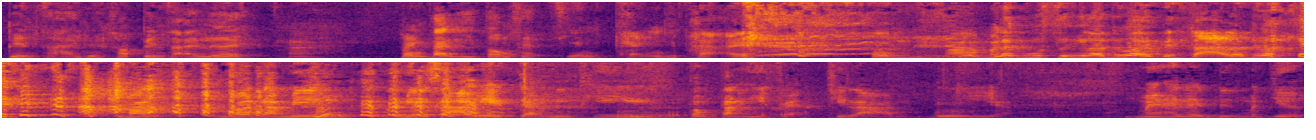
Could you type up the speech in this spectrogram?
เปลี่ยนสายด้วยครับเปลี่ยนสายเลยอ่าแม่งตั้งอีตรงเสร็จเสียงแข็งที่ผาย ผมมามันแล้วกูซื้อแล้วด้วยเปลี่ยนสายแล้วด้วยมันมันอะมีมีสาเหตุอย่างหนึ่งที่ต้องตั้งอีแฟกที่ร้านบางทีอะ ไม่ให้แรงดึงมันเยอะ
